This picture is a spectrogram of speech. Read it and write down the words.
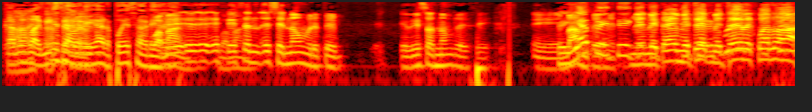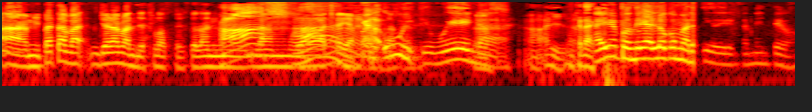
Carlos Ah, Van Puedes Nistelrooy. agregar, puedes agregar. Guamán. Eh, eh, Guamán. ese, ese nombre, pe- de esos nombres, eh, eh, van, ya, pe, te- me- me te- trae, me trae- me trae recuerdo a, a mi pata Gerard Van der Slot, que lo han, Ah, lo han ah. Ah, uy, qué buena. Ahí me pondría Loco Martillo directamente. o-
